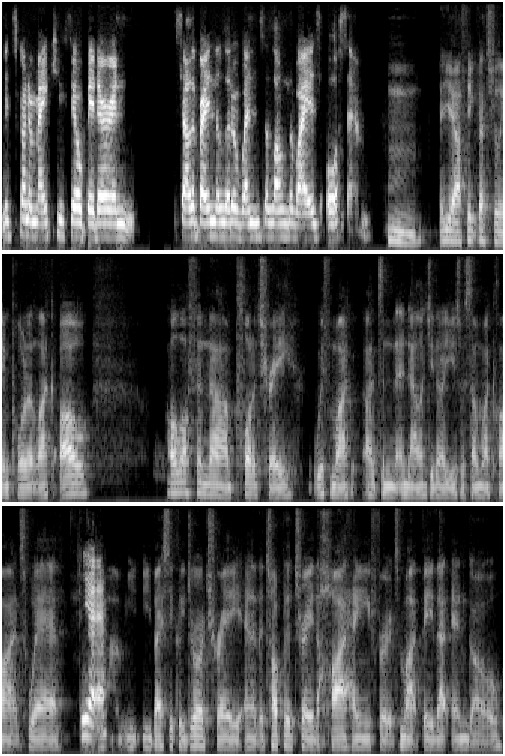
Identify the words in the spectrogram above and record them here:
it's going to make you feel better and celebrating the little wins along the way is awesome mm. yeah i think that's really important like i'll i'll often uh, plot a tree with my it's an analogy that i use with some of my clients where yeah. Um, you, you basically draw a tree, and at the top of the tree, the high hanging fruits might be that end goal,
